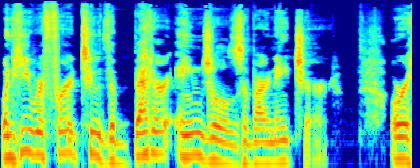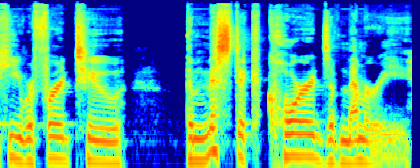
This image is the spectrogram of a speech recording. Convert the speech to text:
when he referred to the better angels of our nature, or he referred to the mystic chords of memory.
